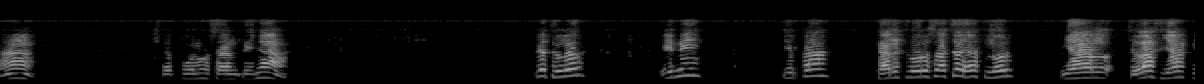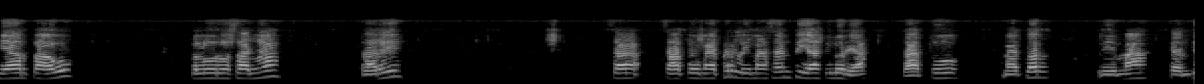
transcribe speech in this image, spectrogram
Nah, 10 cm-nya. Oke, dulur. Ini kita garis lurus saja ya, dulur. Biar jelas ya, biar tahu kelurusannya dari 1 meter 5 cm ya, dulur ya. 1 meter 5 cm.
